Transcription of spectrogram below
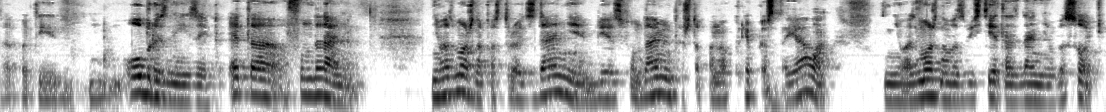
какой-то образный язык, это фундамент. Невозможно построить здание без фундамента, чтобы оно крепко стояло. невозможно возвести это здание высоким.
